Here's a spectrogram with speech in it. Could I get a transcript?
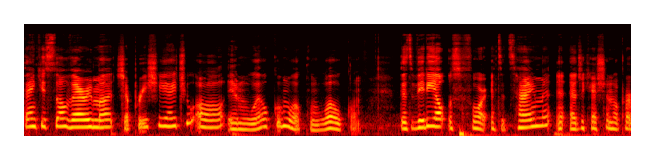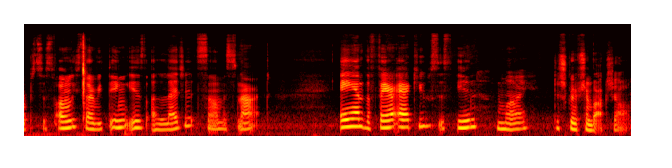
Thank you so very much. Appreciate you all and welcome, welcome, welcome. This video is for entertainment and educational purposes only, so everything is alleged, some is not. And the fair accuse is in my description box, y'all.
